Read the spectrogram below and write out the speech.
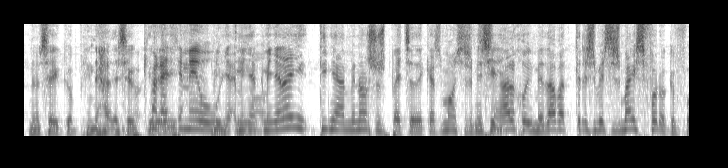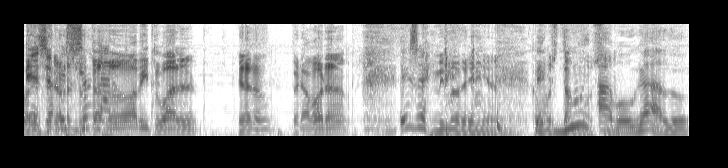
Non sei que opinades, eu quedei... Pareceme o último. Miña, miña, miña nai tiña a menor sospecha de que as monxas me dicían sí. algo e me daba tres veces máis foro que fora. Ese era o resultado claro. habitual. Claro, pero agora Eso... mi madriña, como eh, estamos. Dun eh. abogado,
